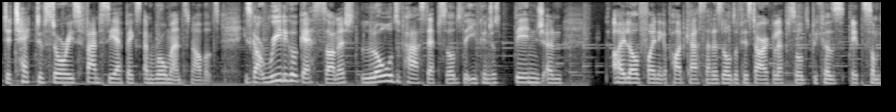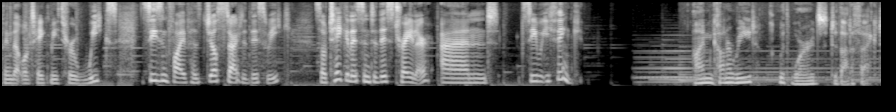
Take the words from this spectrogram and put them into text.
detective stories, fantasy epics, and romance novels. He's got really good guests on it, loads of past episodes that you can just binge and I love finding a podcast that has loads of historical episodes because it's something that will take me through weeks. Season 5 has just started this week. So take a listen to this trailer and see what you think. I'm Connor Reid with words to that effect.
